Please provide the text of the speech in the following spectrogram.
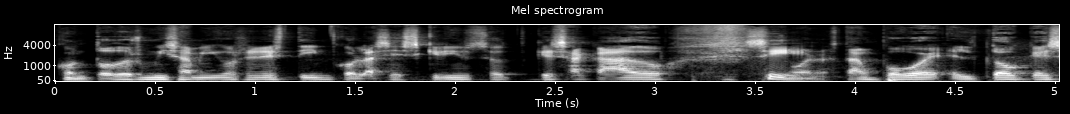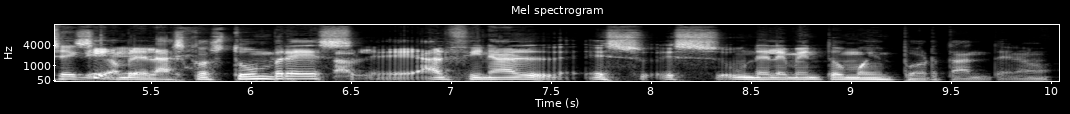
con todos mis amigos en Steam, con las screenshots que he sacado. Sí. Bueno, está un poco el toque ese. Sí, hombre, las costumbres eh, al final es, un elemento muy importante, ¿no?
